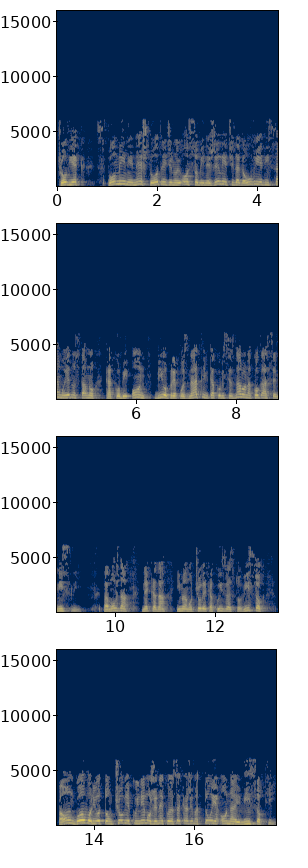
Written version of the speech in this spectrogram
čovjek spomeni nešto određenoj osobi ne želeći da ga uvrijedi samo jednostavno kako bi on bio prepoznatljiv, kako bi se znalo na koga se misli. Pa možda nekada imamo čovjeka koji je izrazito visok, pa on govori o tom čovjeku i ne može neko da sve kaže, ma to je onaj visoki.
